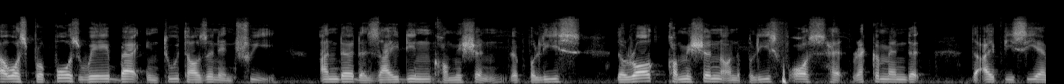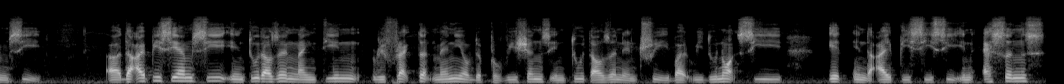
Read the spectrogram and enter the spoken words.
uh, was proposed way back in 2003 under the Dzaiddin commission. The police the Royal Commission on the Police Force had recommended the IPCMC uh, the IPCMC in 2019 reflected many of the provisions in 2003, but we do not see it in the IPCC. In essence,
